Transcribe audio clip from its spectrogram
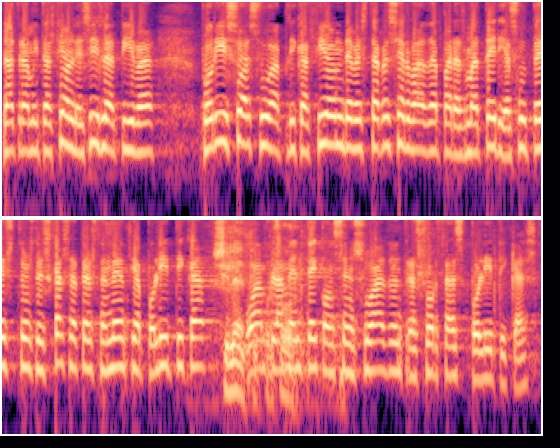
na tramitación legislativa Por iso, a súa aplicación debe estar reservada para as materias ou textos de escasa trascendencia política Silencio, ou amplamente consensuado entre as forzas políticas.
